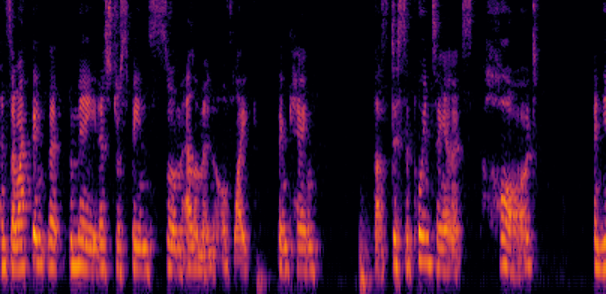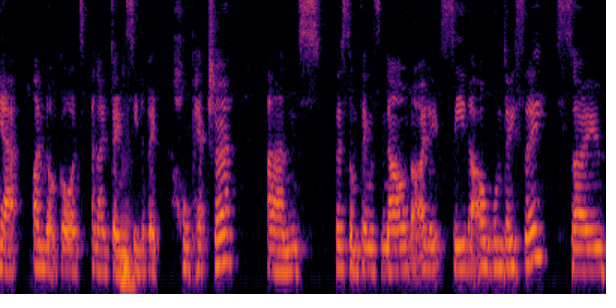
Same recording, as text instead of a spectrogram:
And so I think that for me, there's just been some element of like thinking that's disappointing and it's hard. And yet I'm not God and I don't Mm. see the big whole picture. And there's some things now that I don't see that I'll one day see. So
